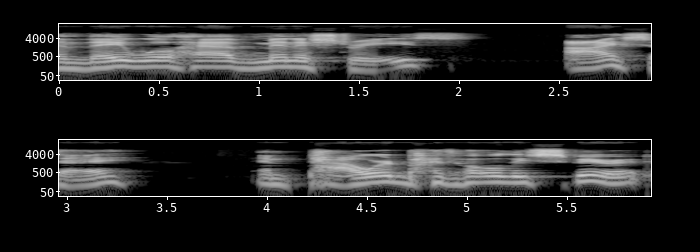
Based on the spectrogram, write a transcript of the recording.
and they will have ministries, I say, empowered by the Holy Spirit,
